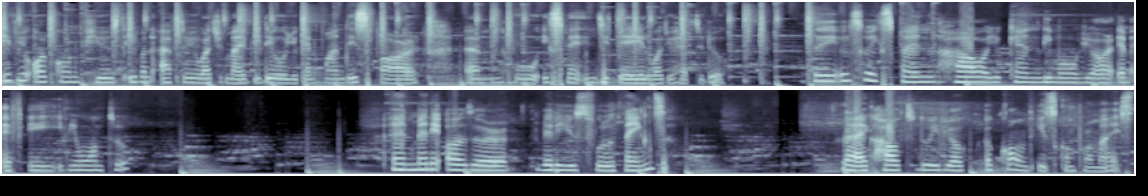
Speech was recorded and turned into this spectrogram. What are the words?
if you are confused even after you watch my video you can find this part um, who explain in detail what you have to do. They also explain how you can remove your MFA if you want to. And many other very useful things like how to do if your account is compromised.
